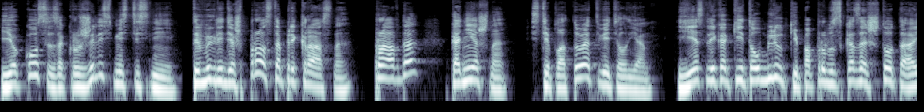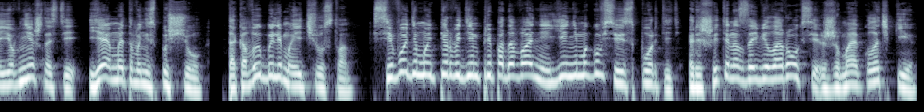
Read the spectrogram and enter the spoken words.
Ее косы закружились вместе с ней. «Ты выглядишь просто прекрасно!» «Правда?» «Конечно!» С теплотой ответил я. Если какие-то ублюдки попробуют сказать что-то о ее внешности, я им этого не спущу. Таковы были мои чувства. «Сегодня мой первый день преподавания, я не могу все испортить», решительно заявила Рокси, сжимая кулачки.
